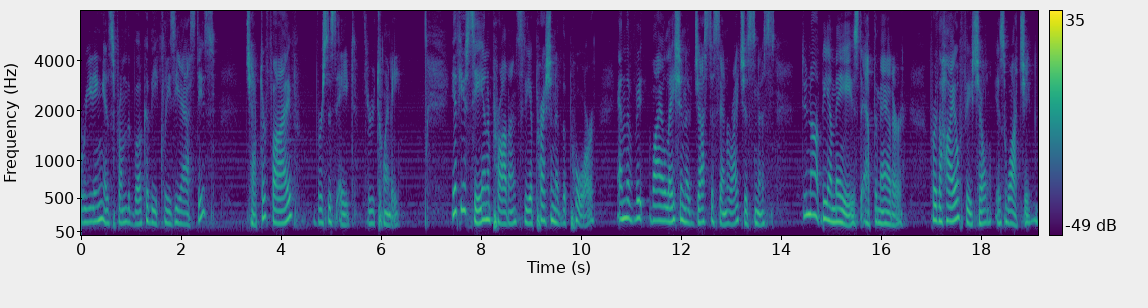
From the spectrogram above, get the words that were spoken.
reading is from the book of Ecclesiastes, chapter 5, verses 8 through 20. If you see in a province the oppression of the poor and the violation of justice and righteousness, do not be amazed at the matter, for the high official is watching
